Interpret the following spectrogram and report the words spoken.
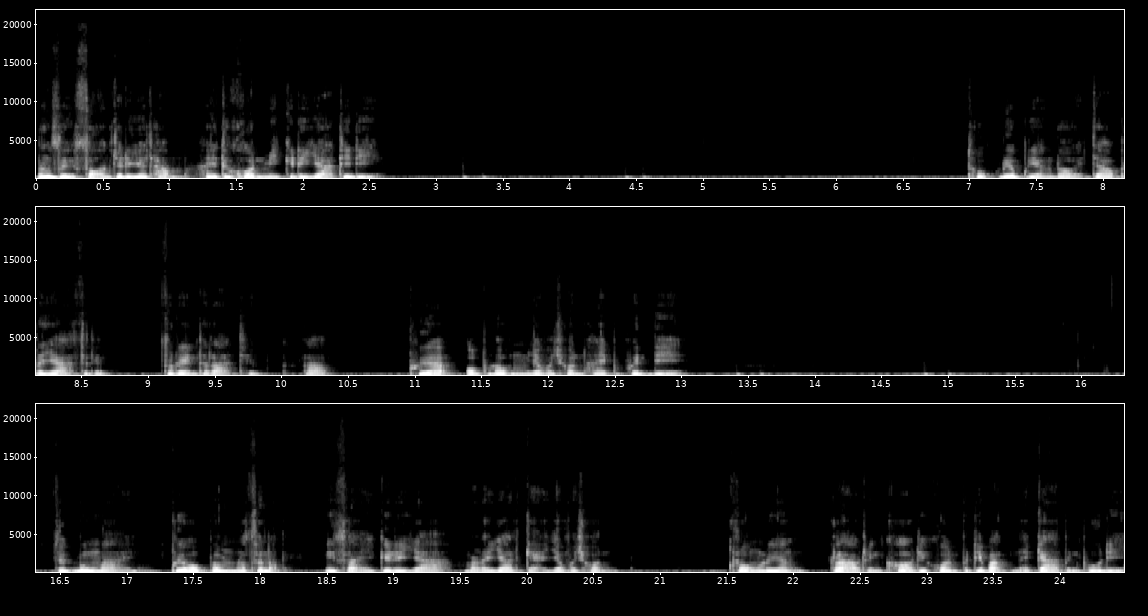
หนังสือสอนจริยธรรมให้ทุกคนมีกิริยาที่ดี ถูกเรียบเรียงโดยเจ้าพระยาสด็จสุเรนทราธิราชเพื่ออบรมเยาวชนให้ประพฤติดี จุดมุ่งหมายเพื่ออบรมลักษณะ นิสัยกิริยามารยาทแก่เยาวชน โครงเรื่องกล่าวถึงข้อที่ควรปฏิบัติในการเป็นผู้ดี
